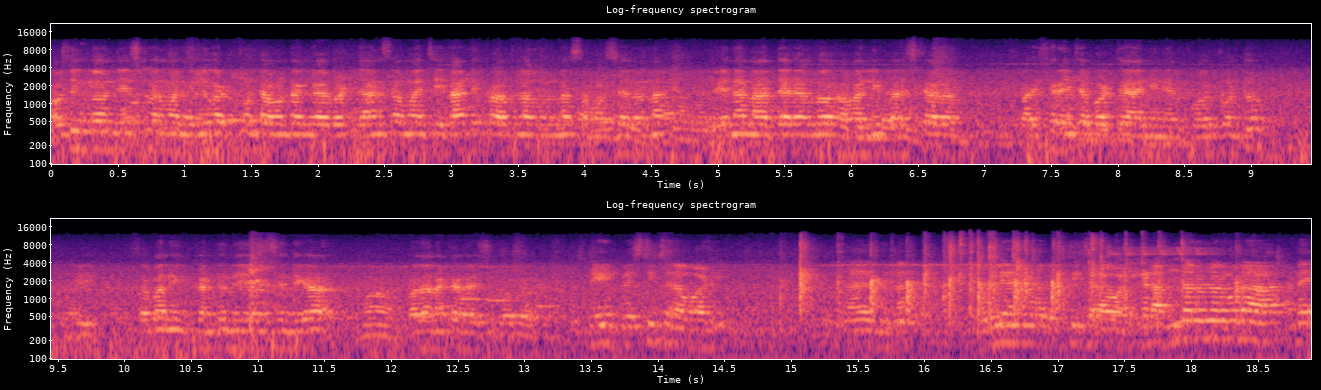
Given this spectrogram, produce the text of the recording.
హౌసింగ్ లోన్ తీసుకొని మనం ఇల్లు కట్టుకుంటూ ఉంటాం కాబట్టి దానికి సంబంధించి ఎలాంటి ప్రాబ్లం ఉన్న సమస్యలు ఉన్నా వేనన్న ఆధ్వర్యంలో అవన్నీ పరిష్కారం పరిష్కరించబడతాయని నేను కోరుకుంటూ ఈ సభని కంటిన్యూ చేయాల్సిందిగా మా ప్రధాన కార్యదర్శి కోరుకుంటున్నాను. State best teacher award. Best teacher award. ఇక్కడ అందరూ కూడా అంటే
